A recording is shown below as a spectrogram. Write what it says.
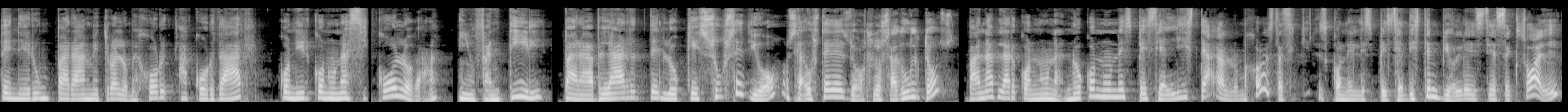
tener un parámetro, a lo mejor acordar con ir con una psicóloga infantil para hablar de lo que sucedió, o sea, ustedes dos, los adultos, van a hablar con una, no con un especialista, a lo mejor hasta si quieres con el especialista en violencia sexual,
